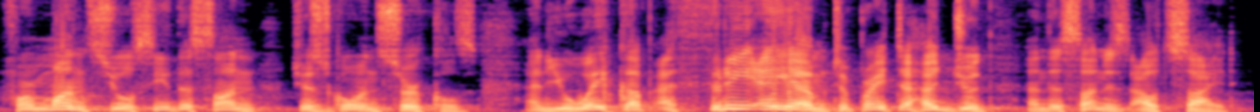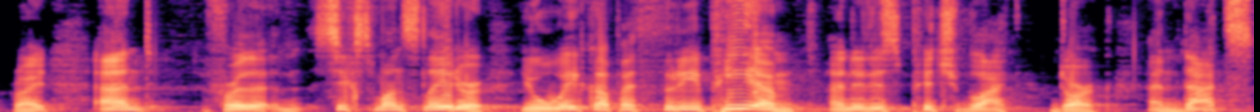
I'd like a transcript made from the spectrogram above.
For months, you'll see the sun just go in circles. And you wake up at 3 a.m. to pray tahajjud, and the sun is outside, right? And for six months later, you wake up at 3 p.m. and it is pitch black dark. And that's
